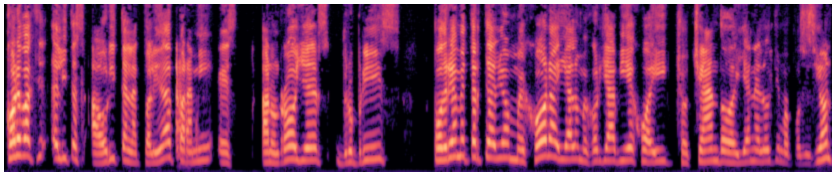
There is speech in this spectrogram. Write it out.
Coreback élites ahorita en la actualidad para mí es Aaron Rodgers, Drew Brees. Podría meterte a lo mejor ahí, a lo mejor ya viejo ahí, chocheando y ya en la última posición,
